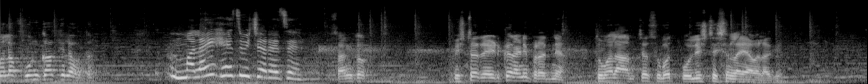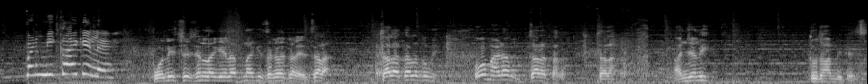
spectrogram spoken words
मला फ़ोन का केला होता? मलाही हेच विचारायचंय. सांगतो. मिस्टर रेडकर आणि प्रज्ञा तुम्हाला आमच्यासोबत पोलीस स्टेशनला यावं लागेल. पण मी काय केलंय? पोलीस स्टेशनला गेलात ना की सगळं कळेल. चला. चला चला तुम्ही. ओ मॅडम चला चला. चला. अंजली तू थांब इथेच.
